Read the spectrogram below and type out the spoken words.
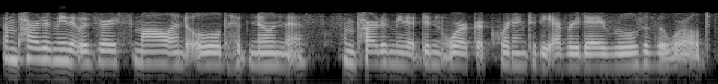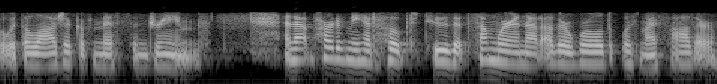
Some part of me that was very small and old had known this, some part of me that didn't work according to the everyday rules of the world, but with the logic of myths and dreams. And that part of me had hoped, too, that somewhere in that other world was my father.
